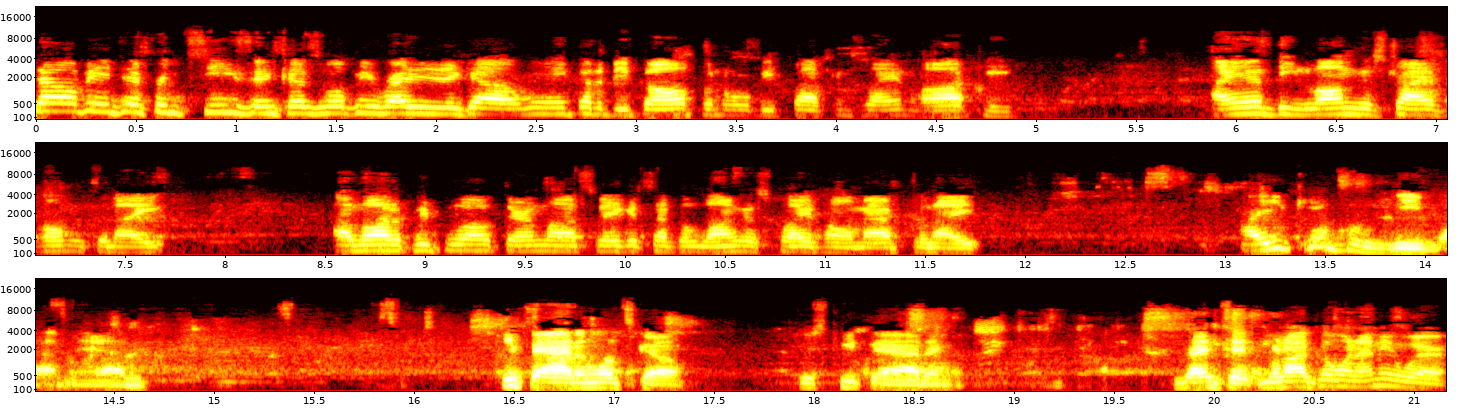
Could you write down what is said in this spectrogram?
That'll be a different season because we'll be ready to go. We ain't to be golfing. We'll be fucking playing hockey. I have the longest drive home tonight. A lot of people out there in Las Vegas have the longest flight home after tonight. I you can't believe that, man. Keep adding. Let's go. Just keep adding. Vent it. We're not going anywhere.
